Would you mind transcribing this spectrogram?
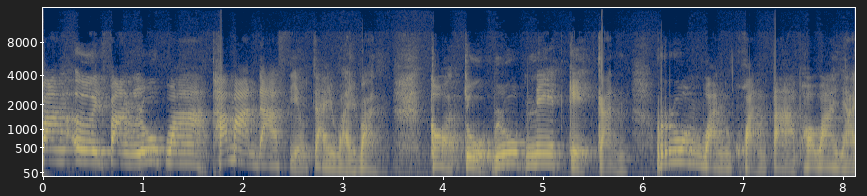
ฟังเอ่ยฟังลูกว่า พระมารดาเสียวใจไหววันกอดจูบรูปเนตรเกตกัน ร่วมวันขวัญตาพ่อว่าใหญ่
